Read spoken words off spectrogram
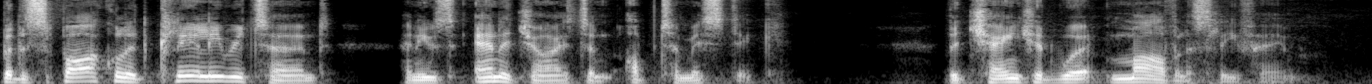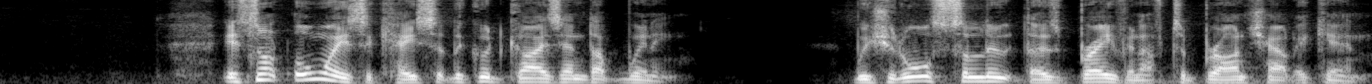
But the sparkle had clearly returned and he was energized and optimistic. The change had worked marvelously for him. It's not always the case that the good guys end up winning. We should all salute those brave enough to branch out again,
